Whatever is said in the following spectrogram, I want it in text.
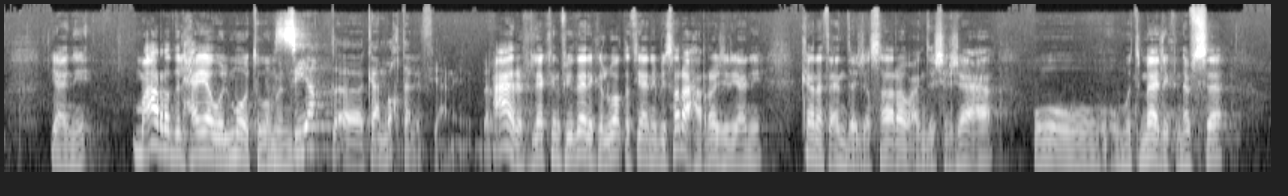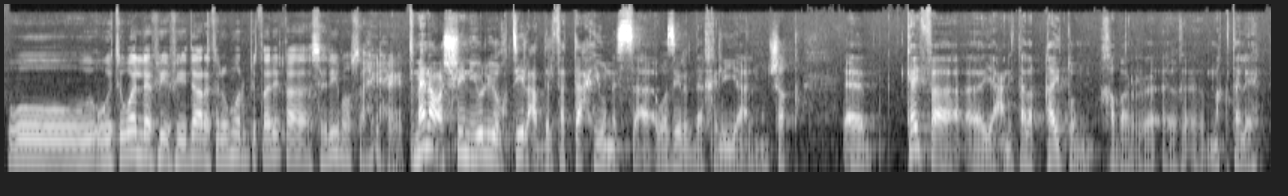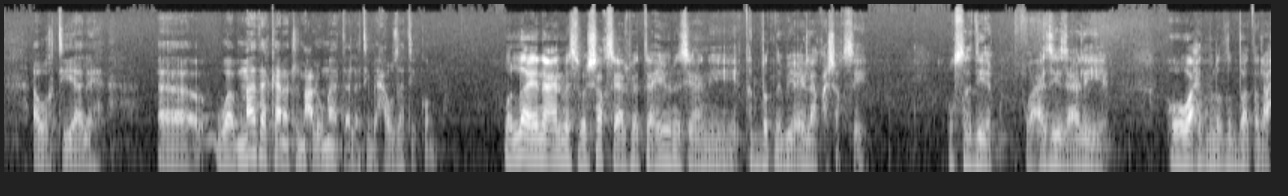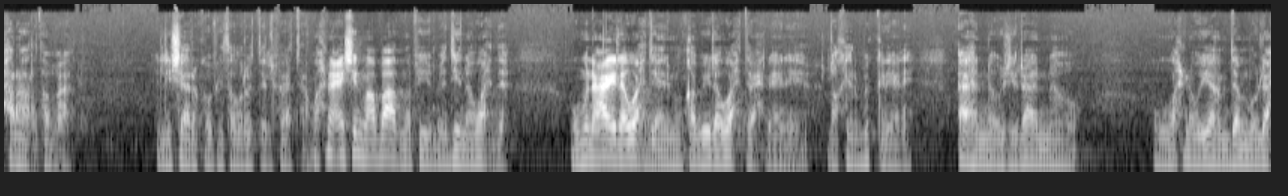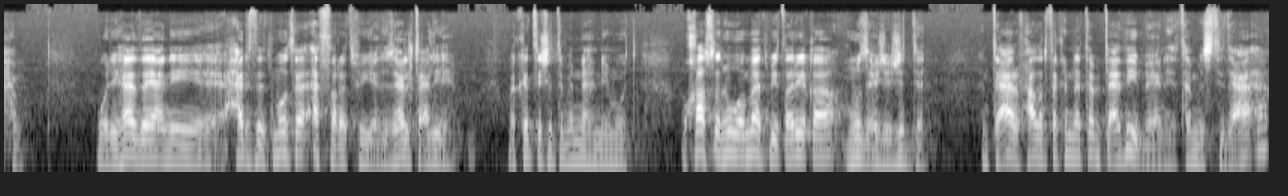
يعني معرض للحياه والموت هو من السياق آه، كان مختلف يعني عارف لكن في ذلك الوقت يعني بصراحة الرجل يعني كانت عنده جساره وعنده شجاعة ومتمالك نفسه وتولى في في إدارة الأمور بطريقة سليمة وصحيحة يعني. 28 يوليو اغتيل عبد الفتاح يونس آه، وزير الداخلية المنشق آه، كيف يعني تلقيتم خبر مقتله أو اغتياله وماذا كانت المعلومات التي بحوزتكم؟ والله أنا على المستوى الشخصي على الفتاح يونس يعني تربطني به علاقة شخصية وصديق وعزيز علي. هو واحد من الضباط الأحرار طبعا اللي شاركوا في ثورة الفاتح وإحنا عايشين مع بعضنا في مدينة واحدة ومن عائلة واحدة يعني من قبيلة واحدة إحنا يعني الأخير بكر يعني أهلنا وجيراننا و... وإحنا وياهم دم ولحم. ولهذا يعني حادثة موته أثرت فيه يعني زعلت عليه. ما كنتش أتمناه أنه يموت. وخاصة هو مات بطريقة مزعجة جدا. انت عارف حضرتك انه تم تعذيبه يعني تم استدعائه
